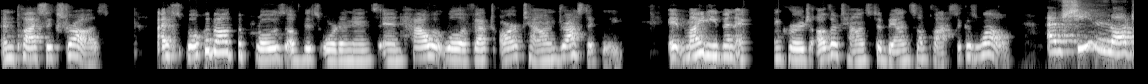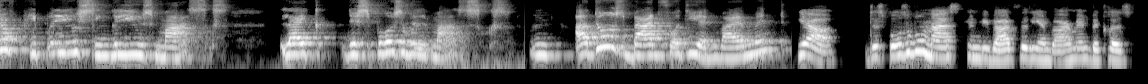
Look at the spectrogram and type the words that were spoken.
and plastic straws. I spoke about the pros of this ordinance and how it will affect our town drastically. It might even encourage other towns to ban some plastic as well. I've seen a lot of people use single use masks, like disposable masks. Mm, are those bad for the environment? Yeah, disposable masks can be bad for the environment because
